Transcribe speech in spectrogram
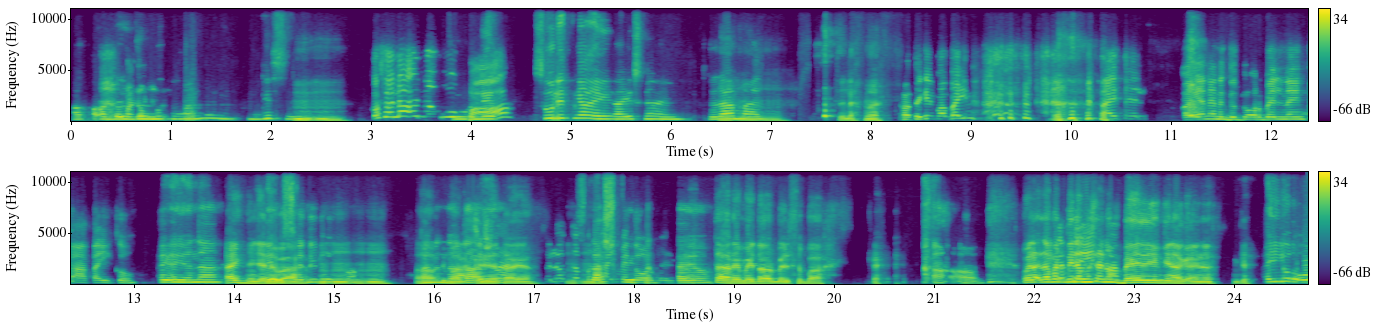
Napakadaldal mo ng ano eh. Gis eh. Mm-mm. Kasalanan ko pa. Sulit. Sulit nga eh. Ayos nga eh. Salamat. Mm-mm. Salamat. O, sige, babay na. Title. Ayan na, nagdo-doorbell na yung tatay ko. Ay, ayun na. Ay, nandiyan na ba? ba? mm-mm. Ah, Ano di na ba? tayo? Sa loob ng bahay may doorbell. tayo. Tare, may doorbell sa bahay. Oo. Wala, dapat Kasi- bilang mo siya ng bell yung ginagano. Ay, oo,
